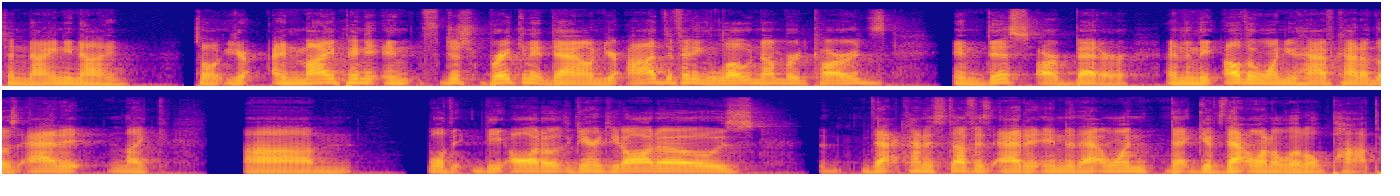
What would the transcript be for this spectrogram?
to 99. So you're, in my opinion, and just breaking it down, your odds of hitting low numbered cards in this are better, and then the other one you have kind of those added like, um, well the, the auto the guaranteed autos, that kind of stuff is added into that one that gives that one a little pop.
